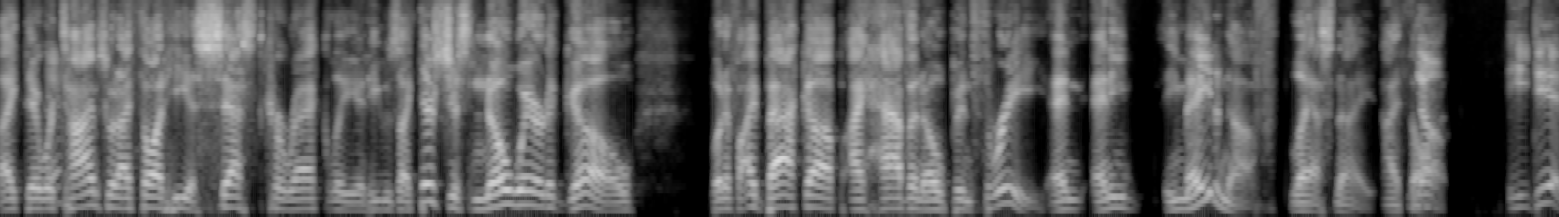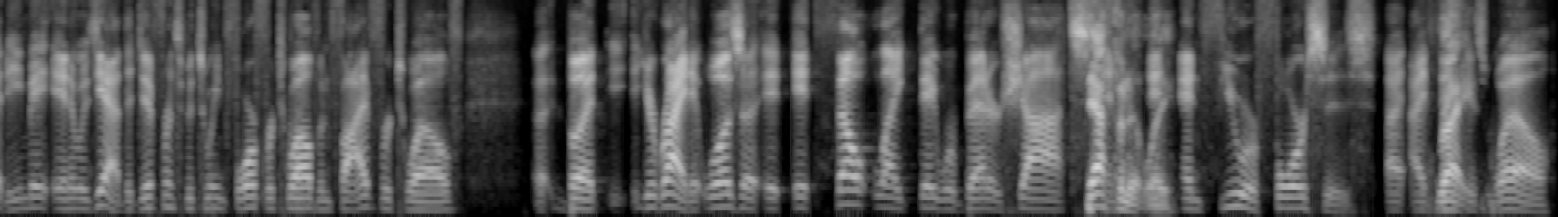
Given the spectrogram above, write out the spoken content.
Like there were Yeah. times when I thought he assessed correctly and he was like, there's just nowhere to go. But if I back up, I have an open three. And and he he made enough last night, I thought. No, he did. He made, and it was yeah, the difference between four for twelve and five for twelve. Uh, but you're right. It was a. It, it felt like they were better shots, Definitely. and, and fewer forces. I, I think Right. as well.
